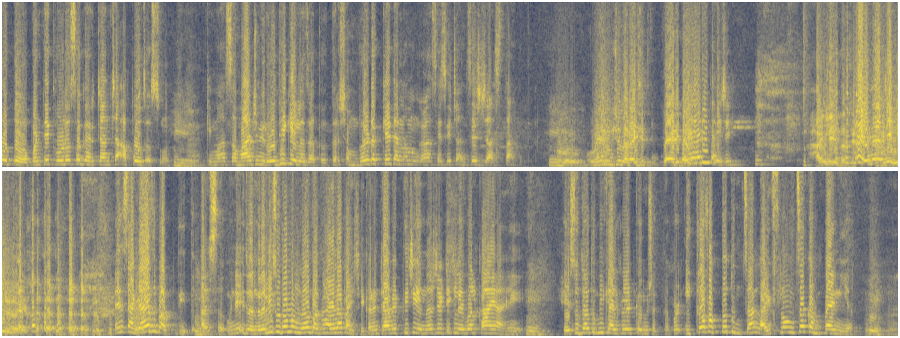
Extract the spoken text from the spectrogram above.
होतं पण ते थोडस घरच्यांच्या अपोज असून किंवा समाज विरोधी केलं जातं तर शंभर टक्के त्यांना मंगळ असायचे चान्सेस जास्त आहेत. हो, म्हणजे तुमची लढाईची तयारी पाहिजे. तयारी पाहिजे. हायली एनर्जेटिक आणि सगळ्याच बाबतीत असं म्हणजे जनरली सुद्धा मंगळ बघायला पाहिजे कारण त्या व्यक्तीची एनर्जेटिक लेवल काय आहे हे सुद्धा तुम्ही कॅल्क्युलेट करू शकता. पण इथं फक्त तुमचा लाईफ लॉंगचा कंपॅनियन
